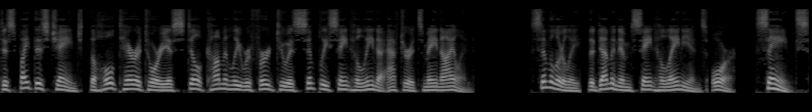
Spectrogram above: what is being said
Despite this change, the whole territory is still commonly referred to as simply St Helena after its main island. Similarly, the demonym Saint Helenians or saints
